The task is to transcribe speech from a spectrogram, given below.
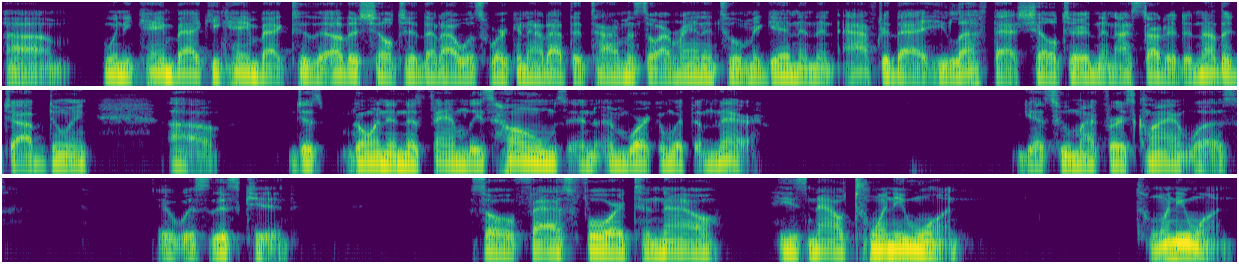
um, when he came back, he came back to the other shelter that I was working at at the time. And so I ran into him again. And then after that, he left that shelter. And then I started another job doing uh, just going into families' homes and, and working with them there. Guess who my first client was? It was this kid. So fast forward to now, he's now 21. 21.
